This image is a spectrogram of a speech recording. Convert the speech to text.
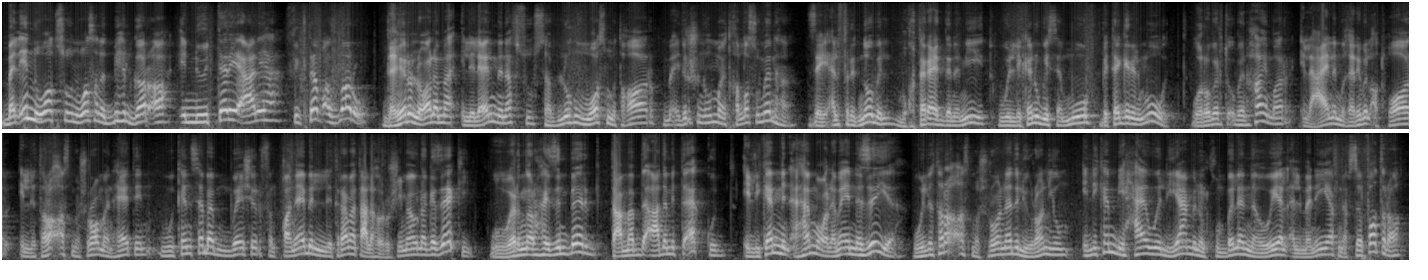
بل إن واتسون وصلت به الجرأة إنه يتريق عليها في كتاب اصدره ده غير العلماء اللي العلم نفسه ساب لهم وصمة عار ما قدروش إن هم يتخلصوا منها زي ألفريد نوبل مخترع الديناميت واللي كانوا بيسموه بتاجر الموت وروبرت اوبنهايمر العالم غريب الأطوار اللي ترأس مشروع مانهاتن وكان سبب مباشر في القنابل اللي اترمت على هيروشيما وناجازاكي. وورنر هايزنبرج بتاع مبدأ عدم التأكد اللي كان من أهم علماء النازية واللي ترأس مشروع نادي اليورانيوم اللي كان بيحاول يعمل القنبلة النووية الألمانية في نفس الفترة.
